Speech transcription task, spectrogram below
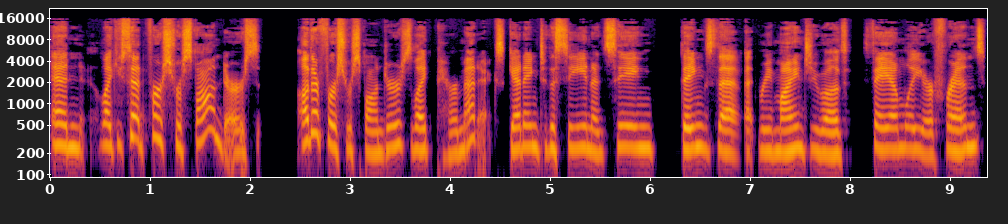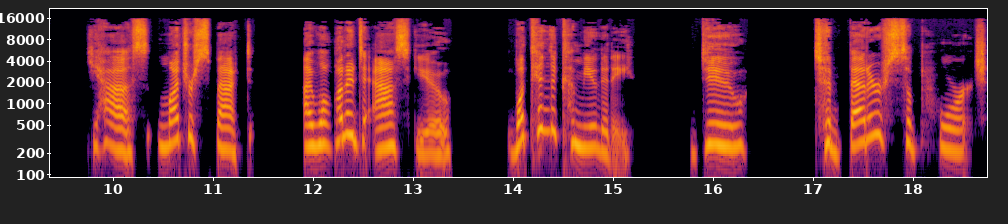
And like you said, first responders, other first responders like paramedics getting to the scene and seeing things that remind you of family or friends. Yes, much respect. I wanted to ask you, what can the community do to better support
